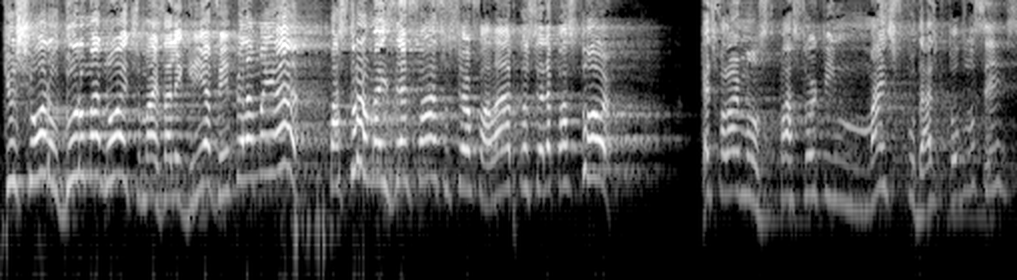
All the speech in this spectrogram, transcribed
Que o choro dura uma noite, mas a alegria vem pela manhã. Pastor, mas é fácil o senhor falar porque o senhor é pastor. Quer te falar, irmãos, pastor tem mais dificuldade que todos vocês.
